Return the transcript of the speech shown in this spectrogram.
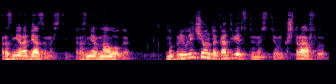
размер обязанностей, размер налога, но привлечен-то к ответственности, он к штрафу.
